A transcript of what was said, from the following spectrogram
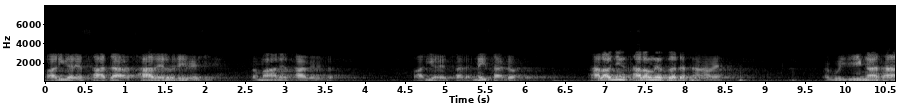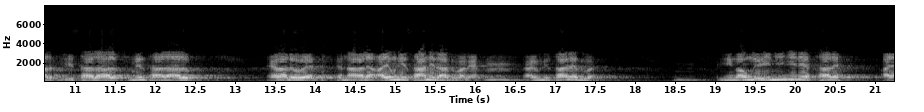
ပါဠိကလည်းသာတဆာတယ်လို့အဓိပ္ပာယ်ရှိတယ်ဗမာလည်းဆာတယ်လို့ပါဠိကလည်းဆာတယ်နေသာတော် ဆာလောင်ခြင်းဆာလောင်တဲ့ဆိုတာတဏှာပဲအခုရေငါသာရေစာတာသမင်းစာတာတို့အဲလိုပဲတဏှာကလည်းအာယုန်နဲ့စားနေတာသူကလည်းอืมအာယုန်နဲ့စားတဲ့သူကအမြင်ကောင်းလေးမြင်မြင်နဲ့စားတယ်အားရ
